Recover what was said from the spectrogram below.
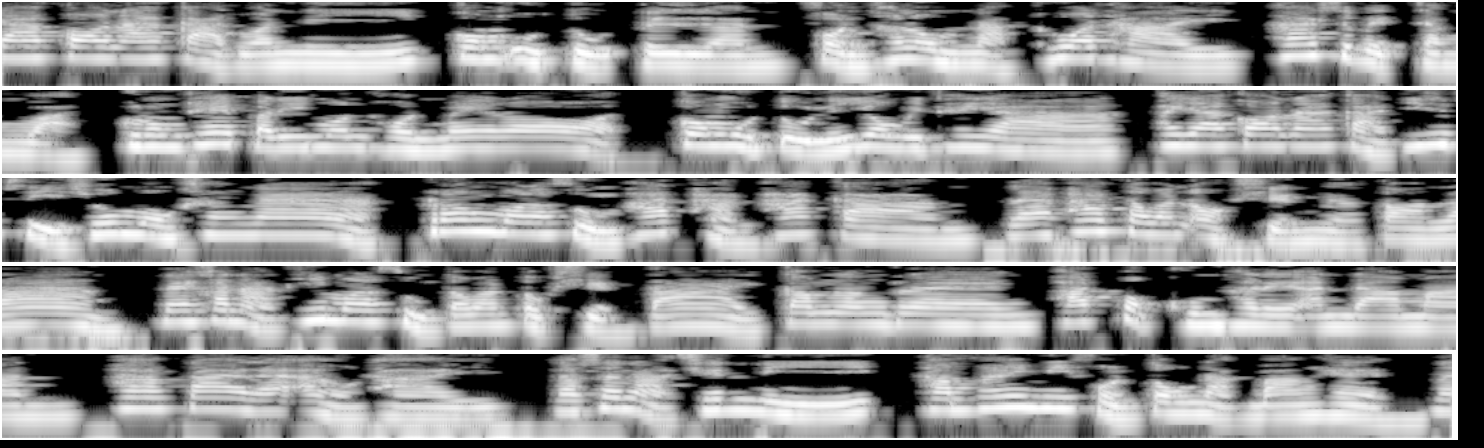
ยากรณ์อากาศวันนี้ กรมอุตุเตือน ฝนถล่มหนักทั่วไทย 51 จังหวัด กรุงเทพปริมณฑลไม่รอด กรมอุตุนิยมวิทยา พยากรณ์อากาศ 24 ชั่วโมงข้างหน้า ร่องมรสุมพาดผ่านภาคกลาง และภาคตะวันออกเฉียงเหนือตอนล่าง ในขณะที่มรสุมตะวันตกเฉียงใต้กำลังแรง พัดปกคลุมทะเลอันดามัน ภาคใต้และอ่าวไทย ลักษณะเช่นนี้ทำให้มีฝนตกหนักบางแห่งใน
